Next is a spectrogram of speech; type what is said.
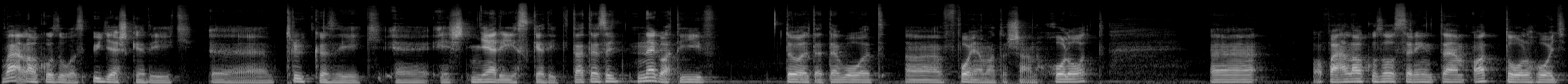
vállalkozó az ügyeskedik, trükközik és nyerészkedik. Tehát ez egy negatív töltete volt folyamatosan. Holott a vállalkozó szerintem attól, hogy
